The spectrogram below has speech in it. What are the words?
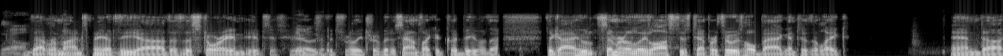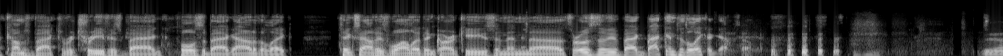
Well, That reminds me of the uh, the the story, and it's, it's who knows if it's really true, but it sounds like it could be of the the guy who similarly lost his temper, threw his whole bag into the lake, and uh, comes back to retrieve his bag, pulls the bag out of the lake, takes out his wallet and car keys, and then uh, throws the bag back into the lake again. So Yeah.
